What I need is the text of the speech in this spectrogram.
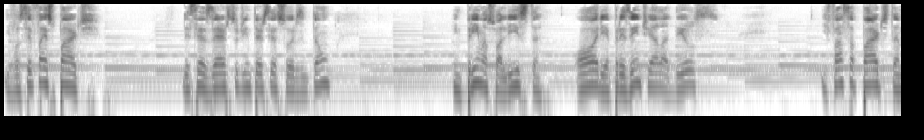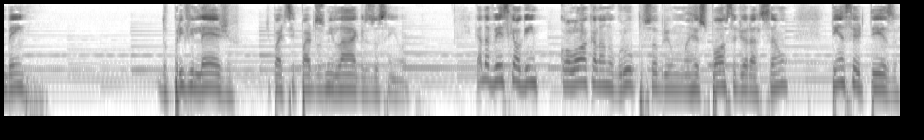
E você faz parte desse exército de intercessores. Então, imprima a sua lista, ore, apresente ela a Deus e faça parte também do privilégio de participar dos milagres do Senhor. Cada vez que alguém coloca lá no grupo sobre uma resposta de oração, tenha certeza,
